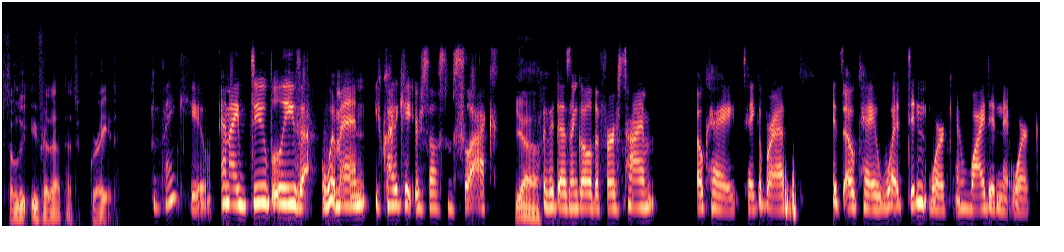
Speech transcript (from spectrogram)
salute you for that. That's great. Thank you. And I do believe that women, you've got to get yourself some slack. Yeah. If it doesn't go the first time, okay, take a breath. It's okay. What didn't work and why didn't it work?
